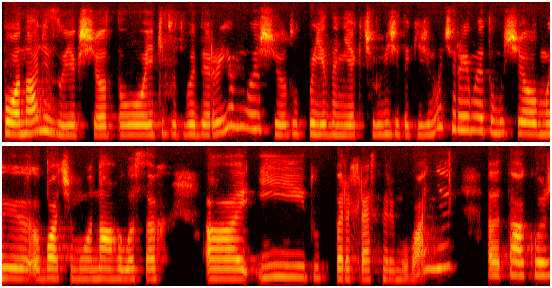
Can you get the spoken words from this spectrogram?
по аналізу, якщо то які тут види рим, що тут поєднані як чоловічі, так і жіночі рими, тому що ми бачимо на голосах, а, і тут перехресне римування також.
